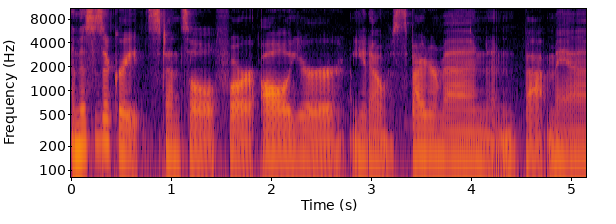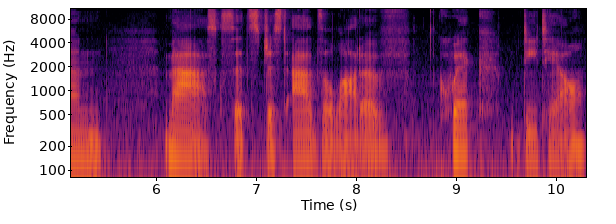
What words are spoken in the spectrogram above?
And this is a great stencil for all your, you know, Spider-Man and Batman masks. It just adds a lot of quick detail.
